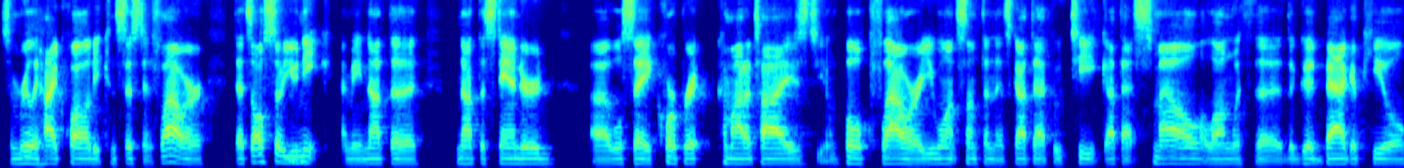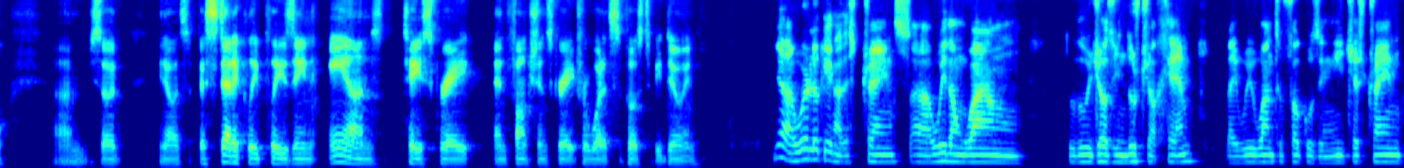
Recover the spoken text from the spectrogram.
some really high quality consistent flower that's also mm-hmm. unique i mean not the not the standard uh, we'll say corporate commoditized you know bulk flower you want something that's got that boutique got that smell along with the the good bag appeal um, so, you know, it's aesthetically pleasing and tastes great and functions great for what it's supposed to be doing. Yeah, we're looking at the strengths. Uh, we don't want to do just industrial hemp. Like we want to focus in each strain,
